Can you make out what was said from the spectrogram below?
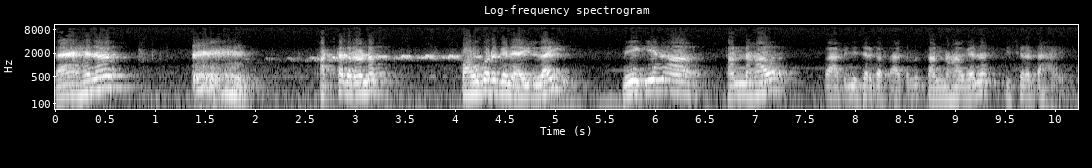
සෑහෙන කට්ට කරන පහු කරගෙන ඇවිල්ලයි මේ කියන තණ්හාව අපි නිතර කතා කරන තණ්හාව ගැන ඉස්සරට ආවේ.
